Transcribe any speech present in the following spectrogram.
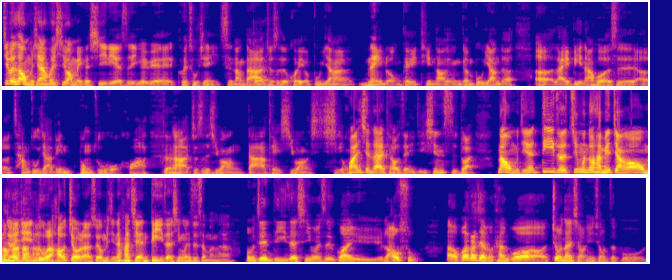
基本上我们现在会希望每个系列是一个月会出现一次，让大家就是会有不一样的内容可以听，然后跟跟不一样的呃来宾啊，或者是呃常驻嘉宾碰出火花。对，那就是希望大家可以希望喜欢现在的调整以及新时段。那我们今天第一则新闻都还没讲哦，我们就已经录了好久了，所以我们今天要见第一则新闻是什么呢？我们今天第一则新闻是关于老鼠。呃，我不知道大家有没有看过《救难小英雄》这部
